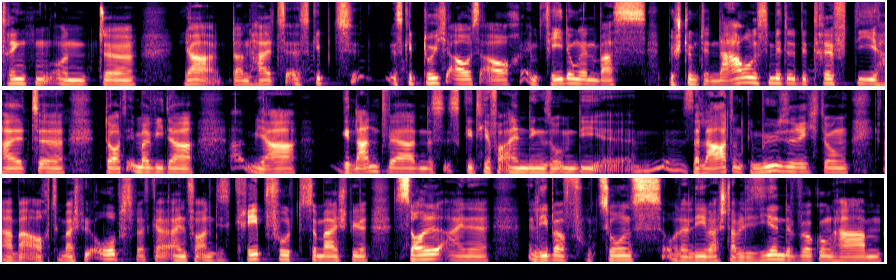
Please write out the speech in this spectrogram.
trinken und äh, ja, dann halt, es gibt es gibt durchaus auch Empfehlungen, was bestimmte Nahrungsmittel betrifft, die halt äh, dort immer wieder äh, ja genannt werden. Das, es geht hier vor allen Dingen so um die äh, Salat- und Gemüserichtung, aber auch zum Beispiel Obst, was allen voran diese Krebfood zum Beispiel, soll eine Leberfunktions- oder leberstabilisierende Wirkung haben.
